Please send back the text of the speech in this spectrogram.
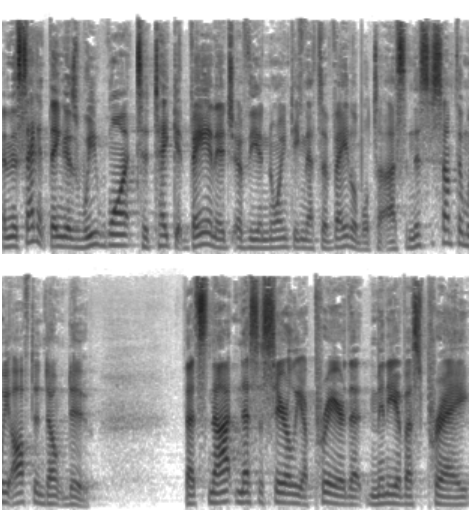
And the second thing is we want to take advantage of the anointing that's available to us. And this is something we often don't do. That's not necessarily a prayer that many of us pray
